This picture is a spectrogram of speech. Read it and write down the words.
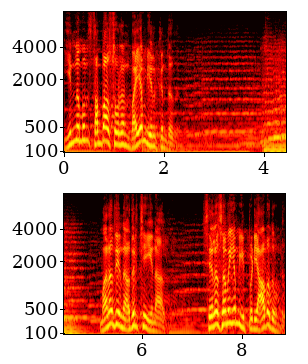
இன்னமும் சம்பாசூரன் பயம் இருக்கின்றது. மனதின் அதிர்ச்சியினால் சில சமயம் இப்படி ஆவதுண்டு.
